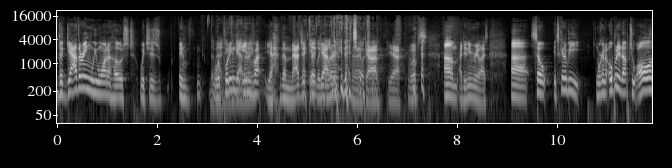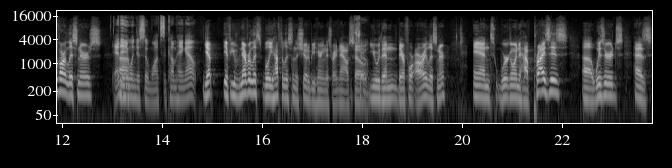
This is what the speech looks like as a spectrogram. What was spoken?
the gathering we want to host, which is in, The we're putting the the, invite. Yeah, the magic the believe no one's gathering. Oh, God, yeah. Whoops. um, I didn't even realize. Uh, so it's gonna be. We're gonna open it up to all of our listeners And Um, anyone just that wants to come hang out. Yep. If you've never listened, well, you have to listen to the show to be hearing this right now. So True. you then, therefore, are a listener. And we're going to have prizes. Uh, Wizards has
